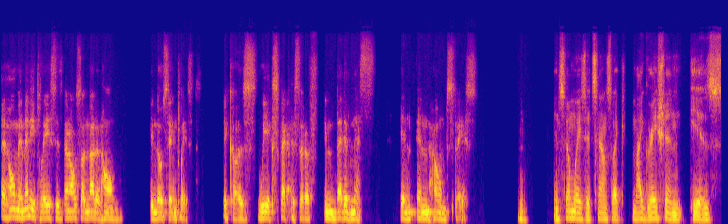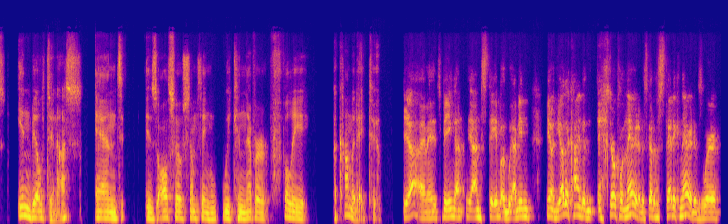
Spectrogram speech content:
at home in many places and also not at home in those same places, because we expect a sort of embeddedness in, in home space. Hmm. In some ways, it sounds like migration is inbuilt in us and is also something we can never fully accommodate to. Yeah, I mean, it's being un- unstable. I mean, you know, the other kind of historical narrative is got of static narratives where,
